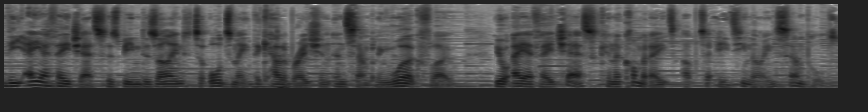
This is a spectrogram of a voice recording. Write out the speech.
The AFHS has been designed to automate the calibration and sampling workflow. Your AFHS can accommodate up to 89 samples.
